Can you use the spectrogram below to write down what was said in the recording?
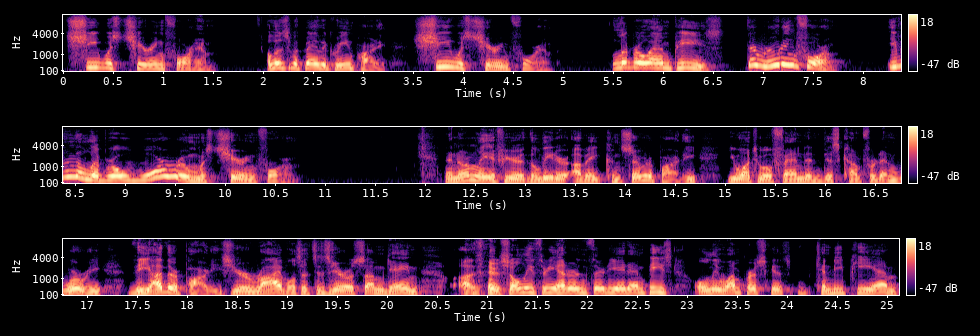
She was cheering for him. Elizabeth May the Green Party, she was cheering for him. Liberal MPs, they're rooting for him. Even the Liberal War Room was cheering for him. Now, normally, if you're the leader of a conservative party, you want to offend and discomfort and worry the other parties, your rivals. It's a zero sum game. Uh, there's only 338 MPs. Only one person can, can be PM.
